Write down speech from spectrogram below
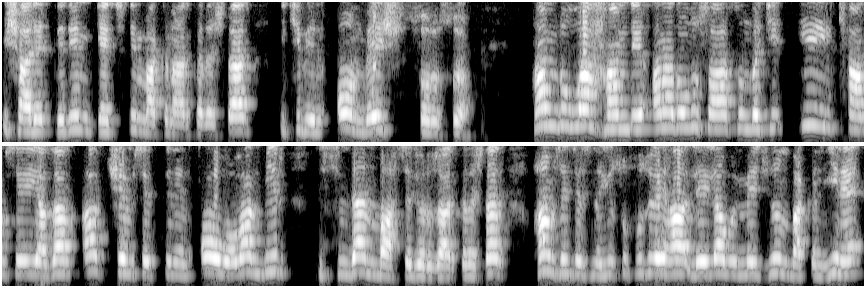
işaretledim, geçtim bakın arkadaşlar. 2015 sorusu. Hamdullah Hamdi Anadolu sahasındaki ilk Hamse'yi yazan Akşemseddin'in oğlu olan bir isimden bahsediyoruz arkadaşlar. Hamse içerisinde Yusuf Züleyha, Leyla ve Mecnun bakın yine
